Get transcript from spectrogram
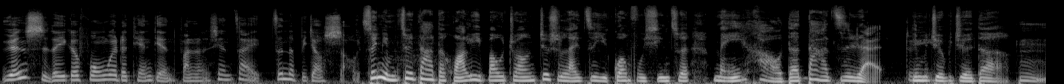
原始的一个风味的甜点，反而现在真的比较少。所以你们最大的华丽包装就是来自于光复新村美好的大自然。你们觉不觉得？嗯，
